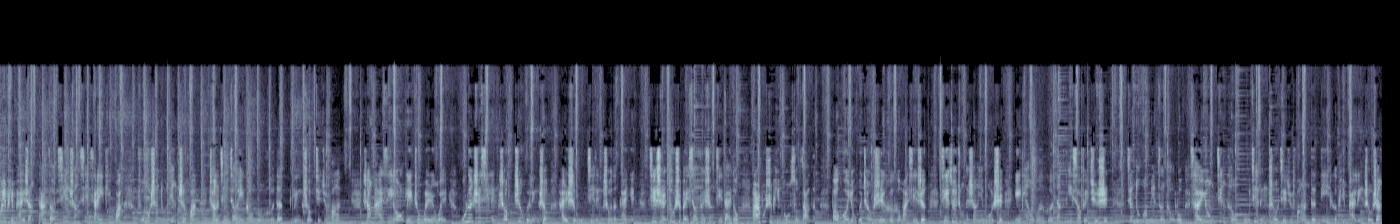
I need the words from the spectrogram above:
为品牌商打造线上线下一体化、服务深度定制化、场景交易高融合的零售解决方案。商派 CEO 李忠伟认为，无论是新零售、智慧零售，还是五 G 零售等概念，其实都是被消费升级带动，而不是凭空塑造的。包括永辉超市和盒马鲜生，其最终的商业模式一定要吻合当地消费趋势。京东方面曾透露，采用京腾无界零售解决方案的第一个品牌零售商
